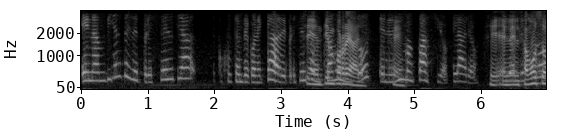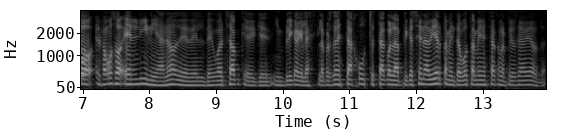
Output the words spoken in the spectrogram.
En ambientes de presencia justamente conectada, de presencia en tiempo real. en el mismo espacio, claro. Sí, el, famoso el famoso en línea, ¿no? De, WhatsApp que, que, implica que la, la, persona está justo está con la aplicación abierta mientras vos también estás con la aplicación abierta.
